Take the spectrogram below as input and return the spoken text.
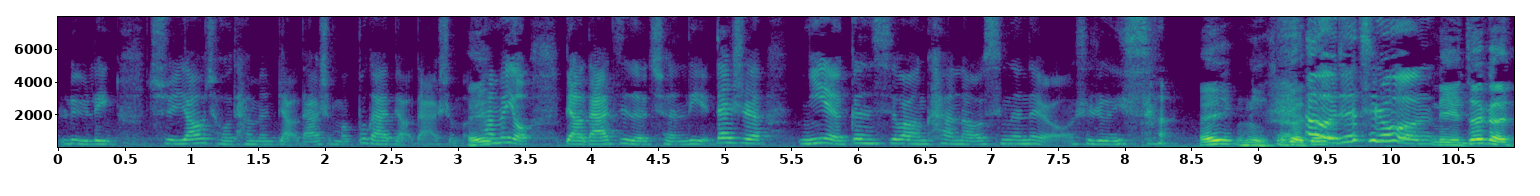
律令去要求他们表达什么，不该表达什么，他们有表达自己的权利。但是你也更希望看到新的内容，是这个意思吗？哎，你这个，哎，我觉得其实我，你这个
